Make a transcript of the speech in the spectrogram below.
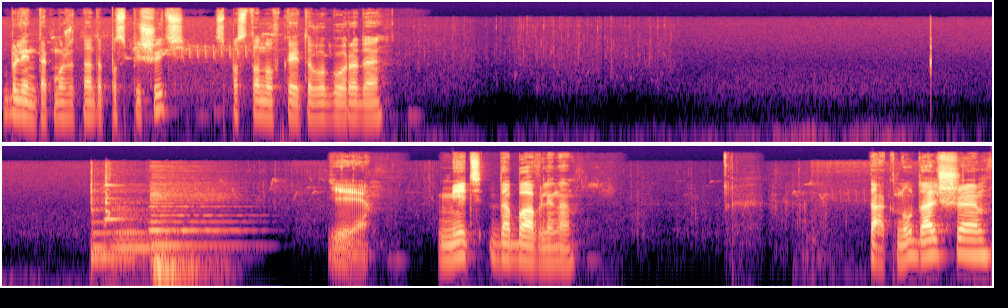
Блин, так может надо поспешить с постановкой этого города. Е. Медь добавлена. Так, ну дальше...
